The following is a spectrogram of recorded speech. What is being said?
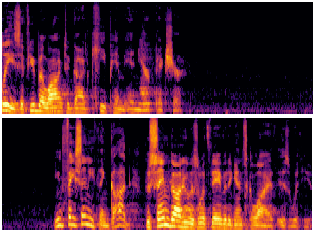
Please, if you belong to God, keep him in your picture. You can face anything. God, the same God who was with David against Goliath, is with you.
